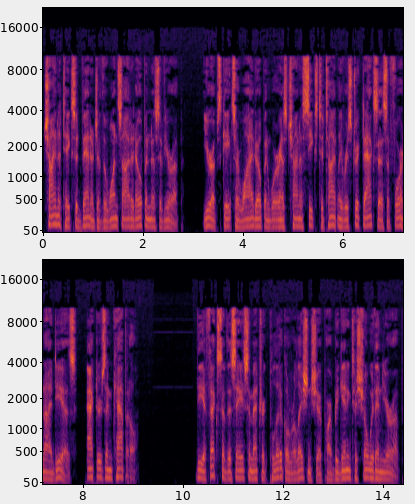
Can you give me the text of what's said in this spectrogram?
China takes advantage of the one-sided openness of Europe. Europe's gates are wide open whereas China seeks to tightly restrict access of foreign ideas, actors and capital. The effects of this asymmetric political relationship are beginning to show within Europe.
